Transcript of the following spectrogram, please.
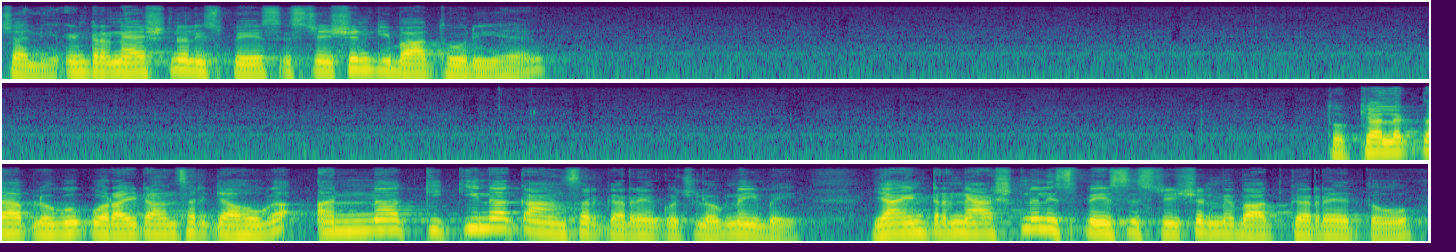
चलिए इंटरनेशनल स्पेस स्टेशन की बात हो रही है। तो क्या लगता है आप लोगों को राइट आंसर क्या होगा? अन्ना किकिना का आंसर कर रहे हैं कुछ लोग, नहीं भाई। या इंटरनेशनल स्पेस स्टेशन में बात कर रहे हैं तो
